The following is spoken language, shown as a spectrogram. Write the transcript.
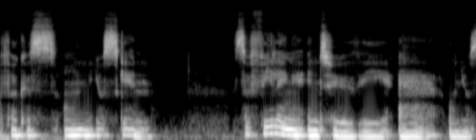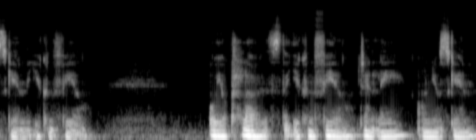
focus on your skin. So, feeling into the air on your skin that you can feel, or your clothes that you can feel gently on your skin.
